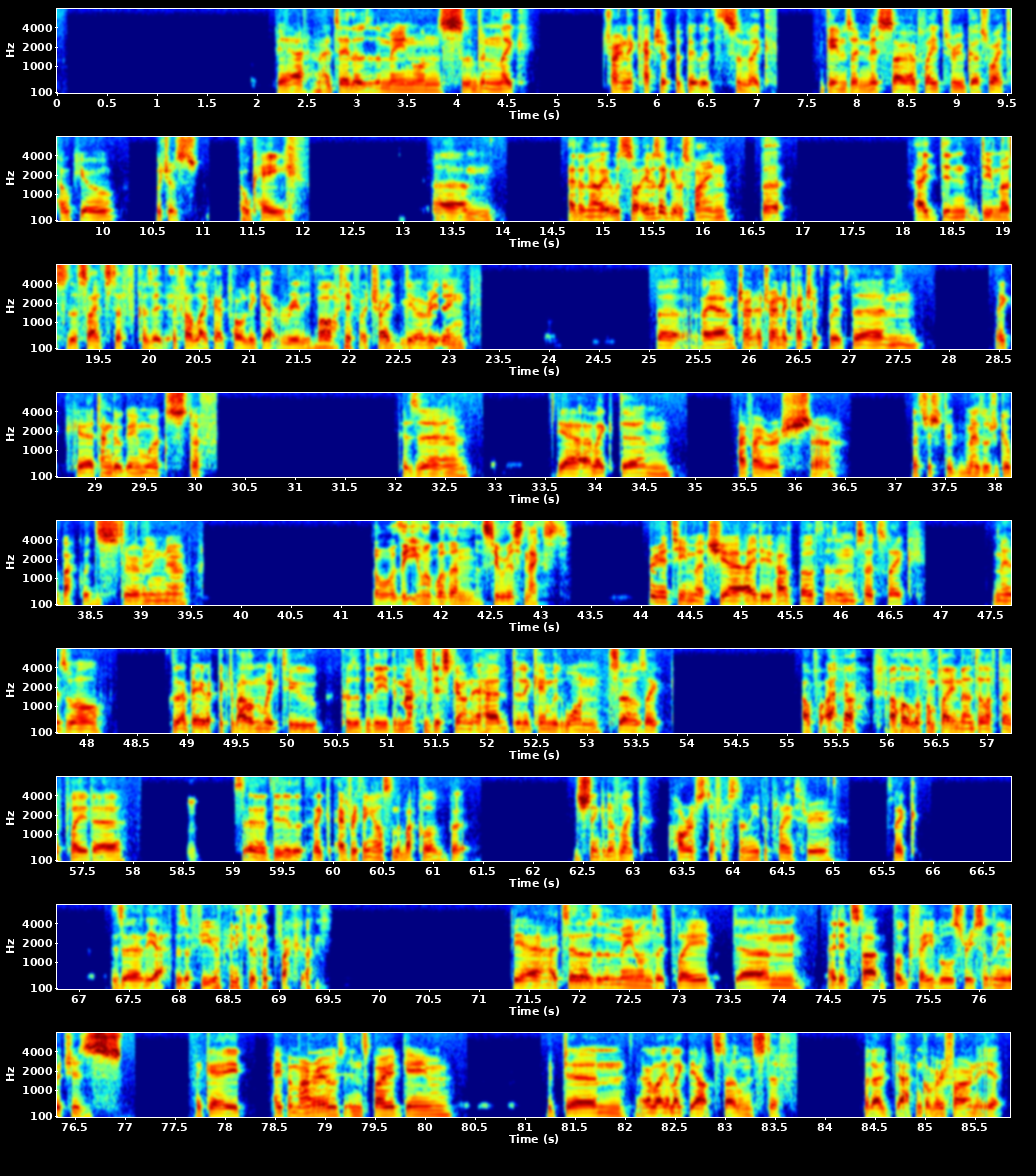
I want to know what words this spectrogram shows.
Yeah, I'd say those are the main ones. I've been like trying to catch up a bit with some like games I missed. So I played through Ghostwire Tokyo, which was okay. Um, I don't know. It was so, it was like it was fine, but I didn't do most of the side stuff because it, it felt like I'd probably get really bored if I tried to do everything. But yeah, I am trying trying to catch up with um like uh, Tango GameWorks stuff because uh, yeah, I liked um Hi-Fi Rush, so let's just may as well just go backwards through everything now. So the Evil Within series next. Pretty much, yeah. I do have both of them, so it's like may as well. Because I, pick- I picked up Alan Wake two because of the the massive discount it had, and it came with one. So I was like, I'll I'll, I'll hold off on playing that until after I've played uh, Hmm. so the, like everything else in the backlog. But just thinking of like horror stuff I still need to play through. It's like there's a yeah, there's a few I need to look back on. But yeah, I'd say those are the main ones I played. Um, I did start Bug Fables recently, which is like a Paper Mario inspired game. But um, I like I like the art style and stuff, but I, I haven't got very far in it yet.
